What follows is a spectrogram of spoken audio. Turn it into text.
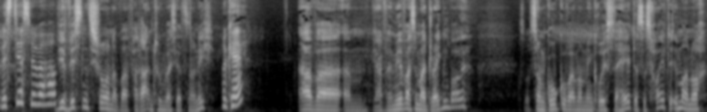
wisst ihr es überhaupt? wir wissen es schon, aber verraten tun wir es jetzt noch nicht. Okay. Aber ähm, ja, bei mir war es immer Dragon Ball. So, Son Goku war immer mein größter Held. Das ist heute immer noch.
